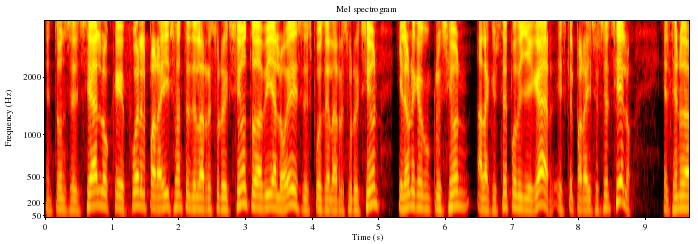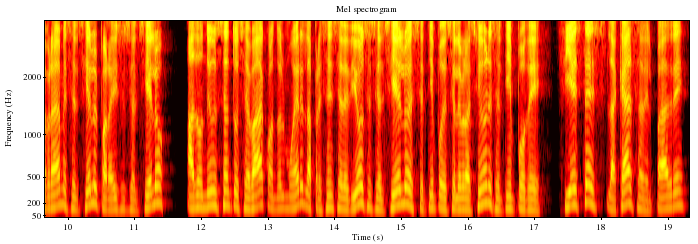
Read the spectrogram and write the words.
Entonces, sea lo que fuera el paraíso antes de la resurrección, todavía lo es después de la resurrección, y la única conclusión a la que usted puede llegar es que el paraíso es el cielo. El seno de Abraham es el cielo, el paraíso es el cielo. A donde un santo se va cuando él muere, la presencia de Dios es el cielo, es el tiempo de celebración, es el tiempo de fiesta, es la casa del Padre.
